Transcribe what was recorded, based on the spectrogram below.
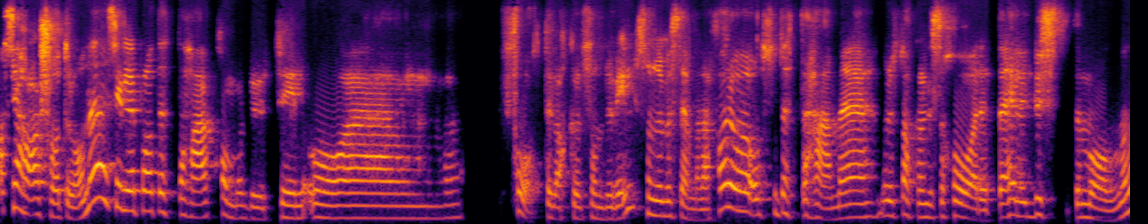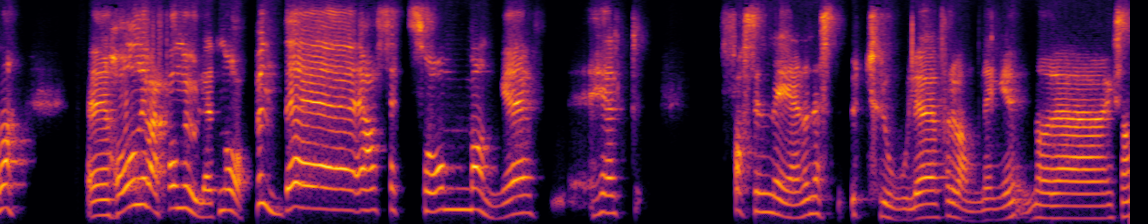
Altså, jeg har så troen Silje, på at dette her kommer du til å uh, få til akkurat som du vil, som du bestemmer deg for. Og også dette her med, når du snakker om disse hårete eller dustete målene, da. Eh, hold i hvert fall muligheten åpen. Det, jeg har sett så mange helt fascinerende, nesten utrolige forvandlinger når, eh,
